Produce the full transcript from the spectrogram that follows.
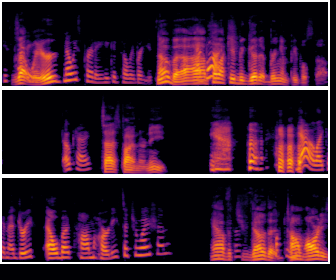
He's Is that weird? No, he's pretty. He could totally bring you. Stuff. No, but I, I feel like he'd be good at bringing people stuff, Okay. satisfying their needs. Yeah. yeah, like an Idris Elba Tom Hardy situation. Yeah, but you know that Tom Hardy's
